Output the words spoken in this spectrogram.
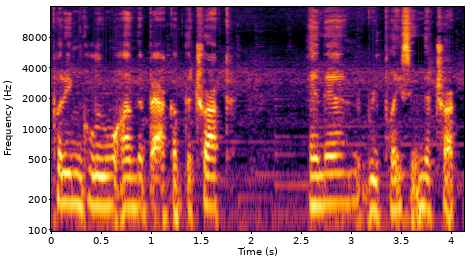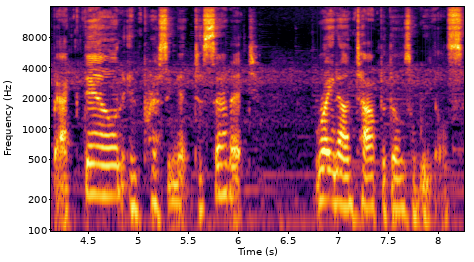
putting glue on the back of the truck and then replacing the truck back down and pressing it to set it right on top of those wheels.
